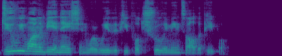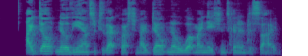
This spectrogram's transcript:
do we want to be a nation where we the people truly means all the people? I don't know the answer to that question. I don't know what my nation's going to decide.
